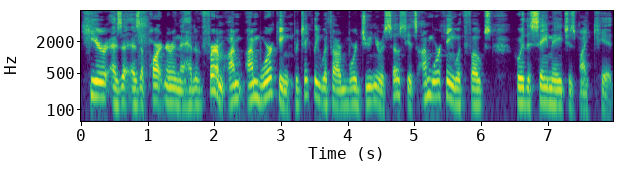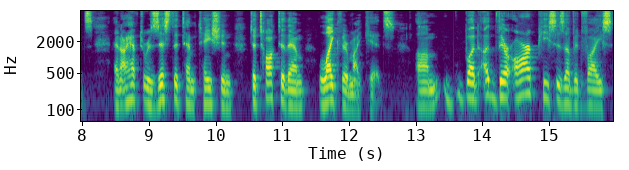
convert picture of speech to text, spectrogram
here as a, as a partner and the head of the firm. I'm I'm working particularly with our more junior associates. I'm working with folks who are the same age as my kids, and I have to resist the temptation to talk to them like they're my kids. Um, but uh, there are pieces of advice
